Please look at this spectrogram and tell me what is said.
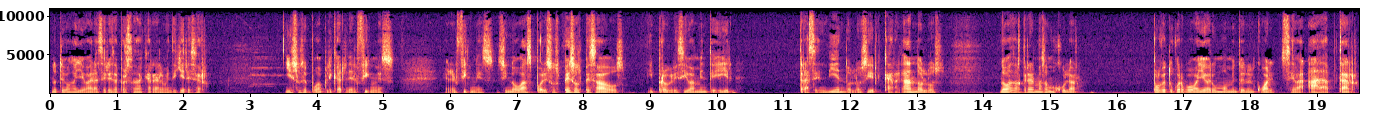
no te van a llevar a ser esa persona que realmente quieres ser. Y eso se puede aplicar en el fitness. En el fitness, si no vas por esos pesos pesados y progresivamente ir trascendiéndolos, ir cargándolos, no vas a crear masa muscular. Porque tu cuerpo va a llegar un momento en el cual se va a adaptar,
